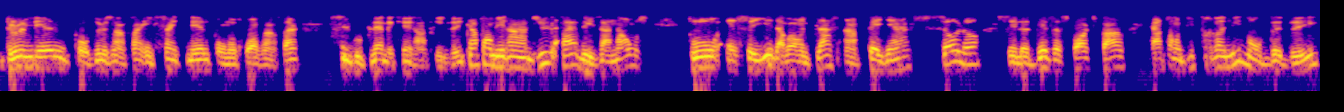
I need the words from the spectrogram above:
2000 pour deux enfants et 5000 pour nos trois enfants. S'il vous plaît, m'écrire en privé. Quand on est rendu à faire des annonces pour essayer d'avoir une place en payant, ça, là, c'est le désespoir qui parle. Quand on dit prenez mon bébé,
